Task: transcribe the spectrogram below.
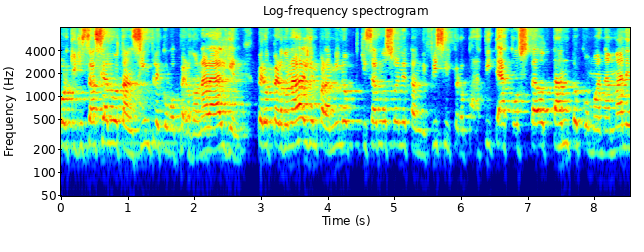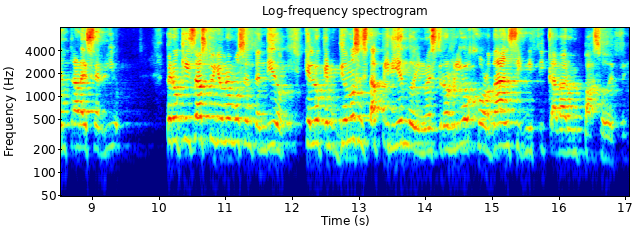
porque quizás sea algo tan simple como perdonar a alguien, pero perdonar a alguien para mí no, quizás no suene tan difícil, pero para ti te ha costado tanto como a Namán entrar a ese río. Pero quizás tú y yo no hemos entendido que lo que Dios nos está pidiendo y nuestro río Jordán significa dar un paso de fe.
